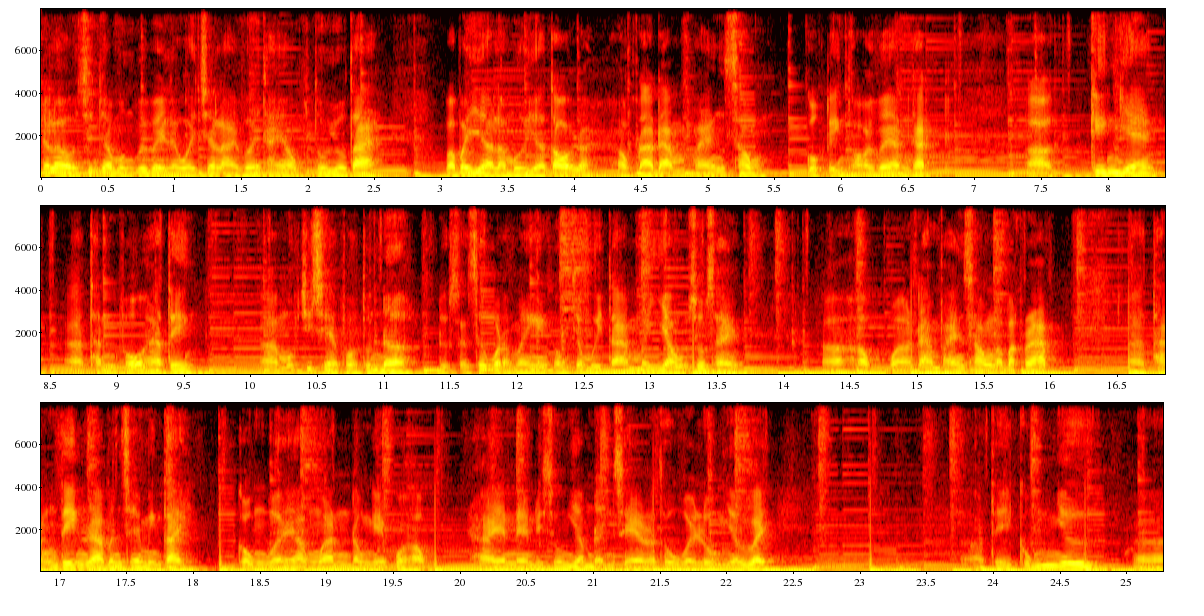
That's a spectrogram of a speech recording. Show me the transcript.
Hello, xin chào mừng quý vị lại quay trở lại với Thái Học Toyota. Và bây giờ là 10 giờ tối rồi, Học đã đàm phán xong cuộc điện thoại với anh khách Ở Kiên Giang, à, thành phố Hà Tiên. À, Một chiếc xe Fortuner được sản xuất vào năm 2018 máy dầu số sàn. À, Học à, đàm phán xong là bắt ráp à, thẳng tiến ra bến xe miền Tây Cùng với ông anh đồng nghiệp của Học. Hai anh em đi xuống giám định xe rồi thu về luôn nha quý vị. À, Thì cũng như à,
